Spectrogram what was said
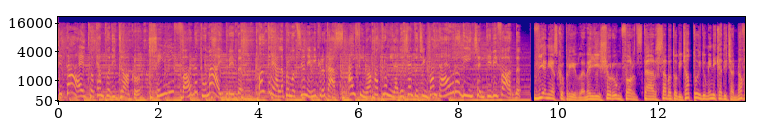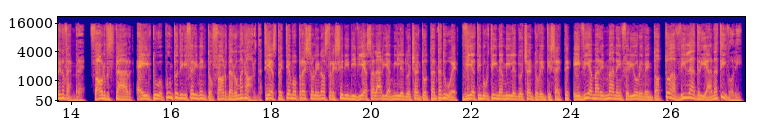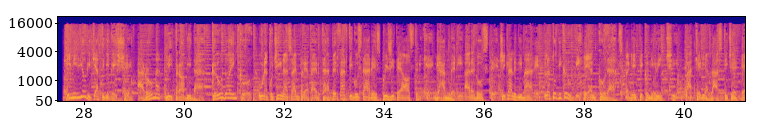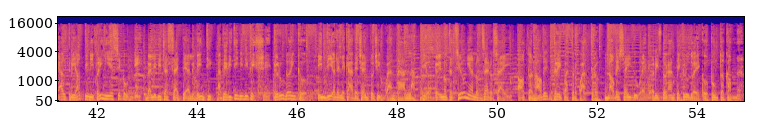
città è il tuo campo di gioco, scegli Ford Puma Hybrid. Oltre alla promozione Microtax, hai fino a 4.250 euro di incentivi Ford. Vieni a scoprirla negli showroom Ford Star sabato 18 e domenica 19 novembre. Ford Star è il tuo punto di riferimento Ford a Roma Nord. Ti aspettiamo presso le nostre sedi di via Salaria 1282, via Tiburtina 1227 e via Maremmana Inferiore 28 a Villa Adriana Tivoli. I migliori piatti di pesce a Roma li trovi da Crudo Co. Una cucina sempre aperta per farti gustare squisite ostriche, gamberi, aragoste, cicale di mare, plateau crudi e ancora spaghetti con i ricci, paccheri all'astice e altri ottimi primi e secondi. Dalle 17 alle 20 aperitivi di pesce. Crudo Co. In via delle Cave 150 all'Appio. Prenotazioni allo 06 89 344 962. Ristorante crudoeco.com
